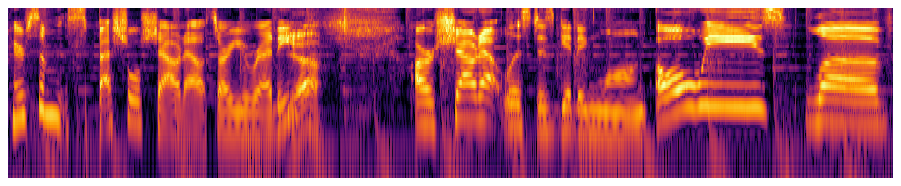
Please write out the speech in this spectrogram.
Here's some special shout outs. Are you ready? Yeah. Our shout out list is getting long. Always love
